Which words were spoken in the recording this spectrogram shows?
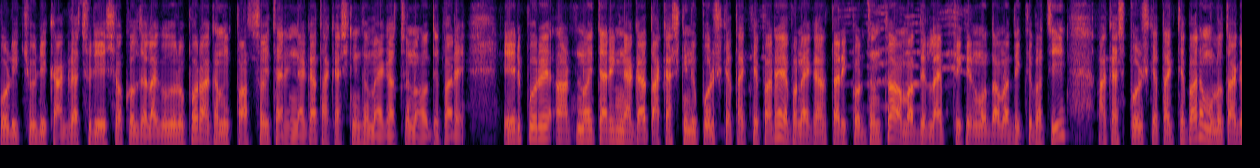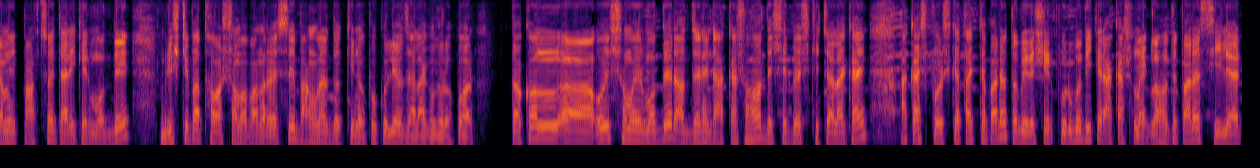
পরিচুরি, কাগড়াছড়ি এই সকল জেলাগুলোর উপর আগামী পাঁচ ছয় তারিখ নাগাদ আকাশ কিন্তু মেঘাচ্ছন্ন হতে পারে। এরপরে আট নয় তারিখ নাগাদ আকাশ কিন্তু পরিষ্কার থাকতে পারে এবং এগারো তারিখ পর্যন্ত আমাদের লাইভ ট্রিকের মধ্যে আমরা দেখতে পাচ্ছি আকাশ পরিষ্কার থাকতে পারে। মূলত আগামী পাঁচ ছয় তারিখের মধ্যে বৃষ্টিপাত হওয়ার সম্ভাবনা রয়েছে। বাংলার দক্ষিণ উপকূলীয় জেলাগুলোর ওপর তখন ওই সময়ের মধ্যে রাজধানী ঢাকা সহ দেশের বেশ কিছু এলাকায় আকাশ পরিষ্কার থাকতে পারে, তবে দেশের পূর্ব দিকের আকাশ মেঘলা হতে পারে। সিলেট,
